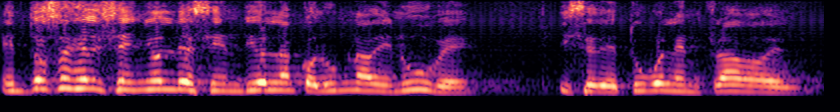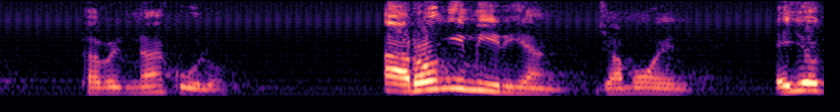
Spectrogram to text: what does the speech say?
Entonces el Señor descendió en la columna de nube y se detuvo en la entrada del tabernáculo. Aarón y Miriam, llamó él, ellos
